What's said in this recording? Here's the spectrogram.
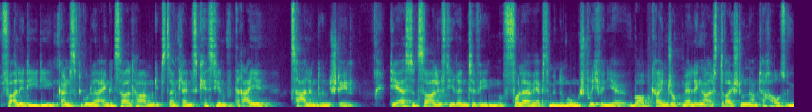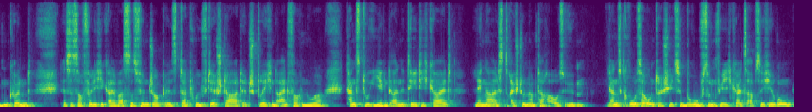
Für alle, die, die ganz regulär eingezahlt haben, gibt es da ein kleines Kästchen, wo drei Zahlen drin stehen. Die erste Zahl ist die Rente wegen voller Erwerbsminderung, sprich, wenn ihr überhaupt keinen Job mehr länger als drei Stunden am Tag ausüben könnt. Das ist auch völlig egal, was das für ein Job ist. Da prüft der Staat entsprechend einfach nur, kannst du irgendeine Tätigkeit länger als drei Stunden am Tag ausüben. Ganz großer Unterschied zur Berufsunfähigkeitsabsicherung.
